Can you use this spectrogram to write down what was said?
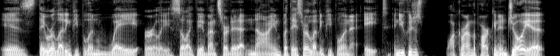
is they were letting people in way early. So like the event started at nine, but they started letting people in at eight, and you could just walk around the park and enjoy it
